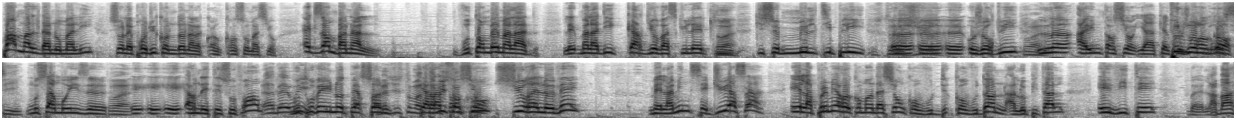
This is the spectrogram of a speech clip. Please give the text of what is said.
pas mal d'anomalies sur les produits qu'on donne à la con- consommation. Exemple banal. Vous tombez malade, les maladies cardiovasculaires qui, Ouais. qui se multiplient euh, euh, euh, aujourd'hui, Ouais. l'un a une tension. Il y a quelques Tout jours encore, grossit. Moussa Moïse euh, Ouais. et, et- et en était souffrant. Ah ben Vous trouvez une autre personne Ben justement, qui a la tension surélevée. Mais la mine, c'est dû à ça. Et la première recommandation qu'on vous, qu'on vous donne à l'hôpital, évitez. ben, Là-bas,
